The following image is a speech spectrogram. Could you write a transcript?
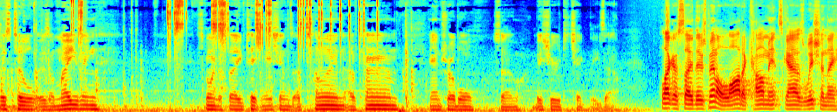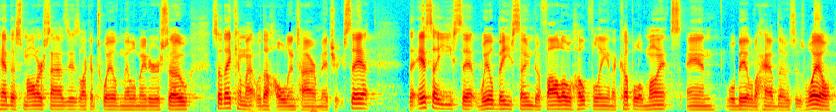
This tool is amazing. It's going to save technicians a ton of time and trouble. So be sure to check these out. Like I say, there's been a lot of comments, guys, wishing they had the smaller sizes, like a 12 millimeter or so. So they come out with a whole entire metric set. The SAE set will be soon to follow, hopefully in a couple of months, and we'll be able to have those as well.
